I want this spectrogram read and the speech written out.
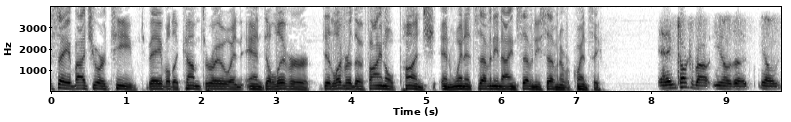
say about your team to be able to come through and, and deliver deliver the final punch and win it 79-77 over Quincy? And you talked about you know the you know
